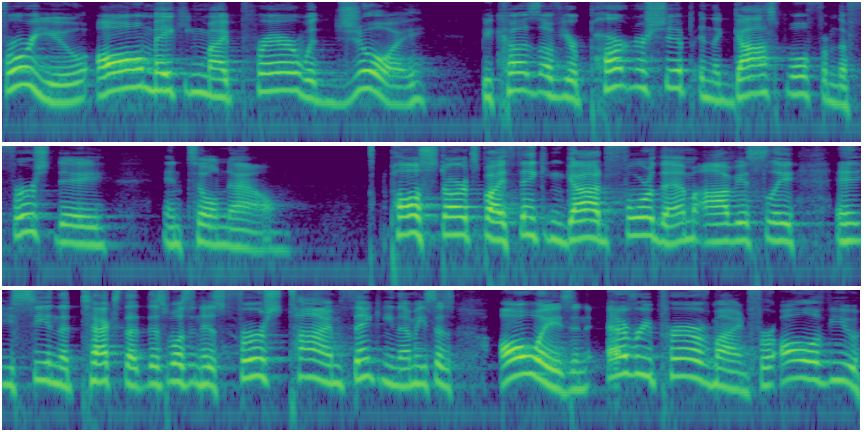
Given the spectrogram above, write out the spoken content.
for you, all making my prayer with joy because of your partnership in the gospel from the first day until now. Paul starts by thanking God for them, obviously. And you see in the text that this wasn't his first time thanking them. He says, Always in every prayer of mine for all of you.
